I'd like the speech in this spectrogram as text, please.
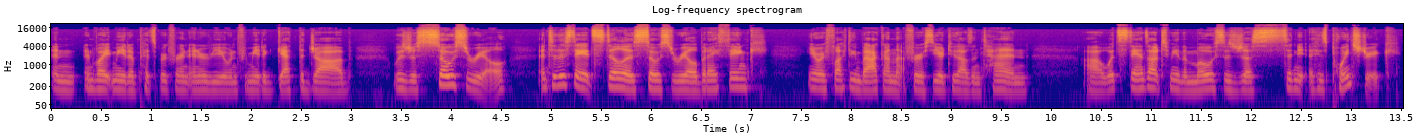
and invite me to Pittsburgh for an interview and for me to get the job was just so surreal. And to this day, it still is so surreal. But I think, you know, reflecting back on that first year, 2010, uh, what stands out to me the most is just his point streak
